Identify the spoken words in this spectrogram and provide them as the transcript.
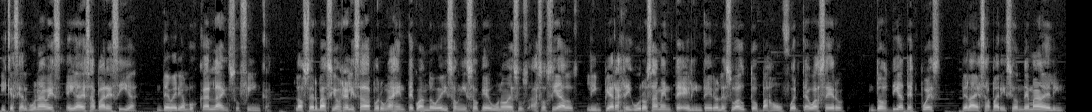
y que si alguna vez ella desaparecía, deberían buscarla en su finca. La observación realizada por un agente cuando Edison hizo que uno de sus asociados limpiara rigurosamente el interior de su auto bajo un fuerte aguacero dos días después de la desaparición de Madeline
